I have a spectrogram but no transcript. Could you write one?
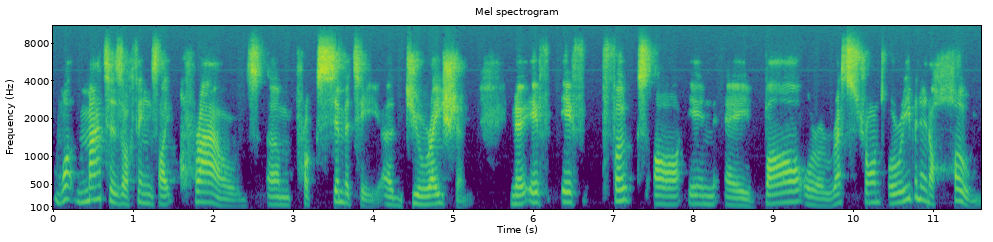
what matters are things like crowds, um, proximity, uh, duration. You know, if if folks are in a bar or a restaurant or even in a home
